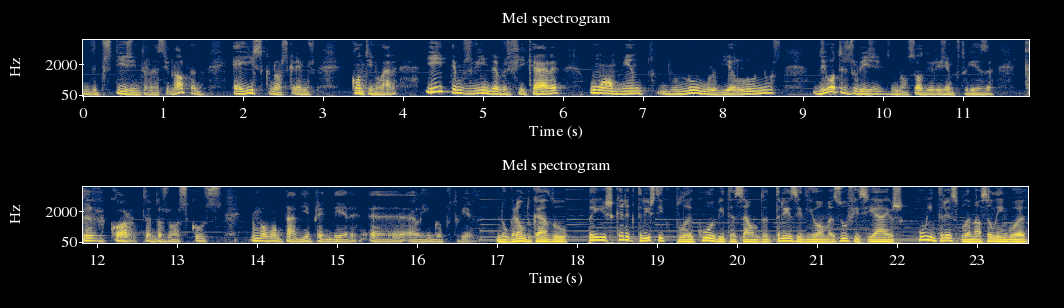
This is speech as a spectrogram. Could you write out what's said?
de prestígio internacional. Portanto, é isso que nós queremos continuar. E temos vindo a verificar um aumento do número de alunos de outras origens, não só de origem portuguesa, que recorre, portanto, aos nossos cursos numa vontade de aprender uh, a língua portuguesa. No Grão-Ducado, país característico pela coabitação de três idiomas oficiais, o interesse pela nossa língua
